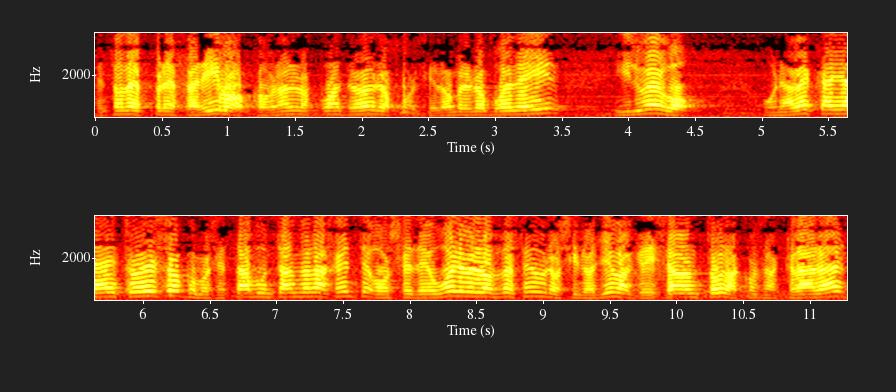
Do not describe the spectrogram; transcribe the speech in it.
Entonces preferimos cobrar los cuatro euros por si el hombre no puede ir y luego, una vez que haya hecho eso, como se está apuntando la gente, o se devuelven los dos euros si nos lleva Crisanto, las cosas claras,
